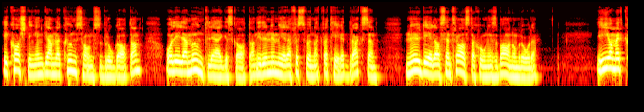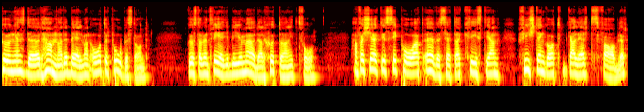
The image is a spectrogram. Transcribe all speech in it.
i korsningen Gamla Kungsholmsbrogatan och Lilla Munklägesgatan i det numera försvunna kvarteret Braxen, nu del av Centralstationens banområde. I och med kungens död hamnade Bellman åter på obestånd. Gustav III blev ju mördad 1792. Han försökte sig på att översätta Christian Fürstengott Gallerts fabler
